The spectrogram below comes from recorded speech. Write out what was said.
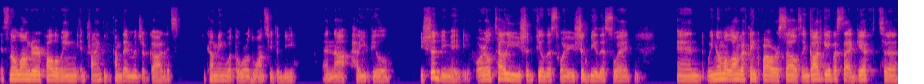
It's no longer following and trying to become the image of God. It's becoming what the world wants you to be and not how you feel you should be maybe or it'll tell you you should feel this way you should be this way and we no longer think for ourselves. And god gave us that gift to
